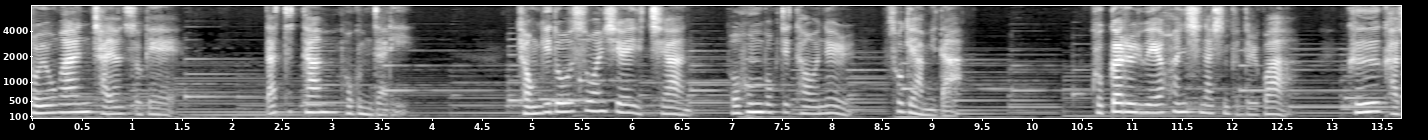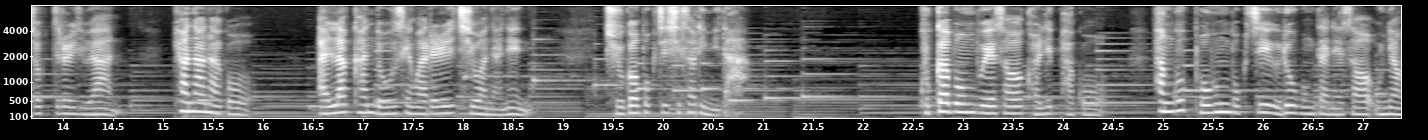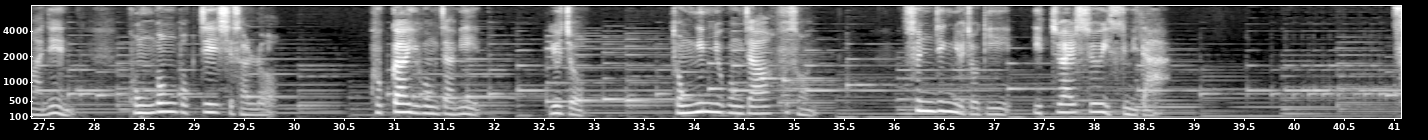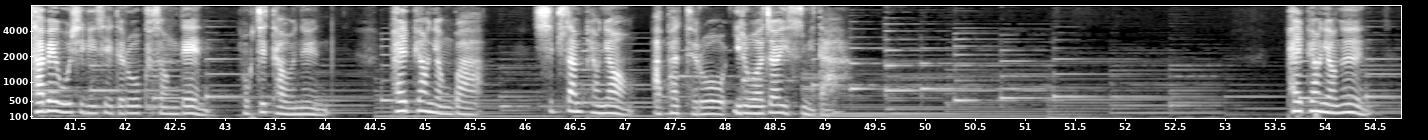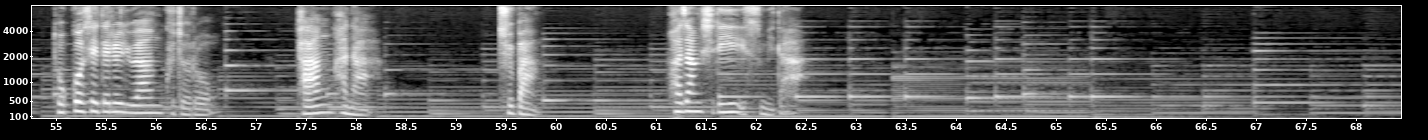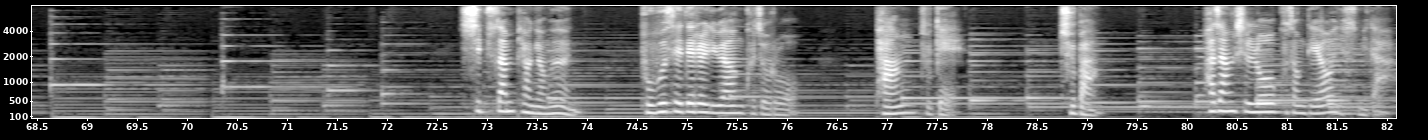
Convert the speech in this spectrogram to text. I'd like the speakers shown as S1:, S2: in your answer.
S1: 조용한 자연 속에 따뜻한 보금자리. 경기도 수원시에 위치한 보훈복지타운을 소개합니다. 국가를 위해 헌신하신 분들과 그 가족들을 위한 편안하고 안락한 노후 생활을 지원하는 주거복지시설입니다. 국가보훈부에서 건립하고 한국보훈복지의료공단에서 운영하는 공공복지시설로 국가유공자 및 유족, 독립유공자 후손, 순직유족이 입주할 수 있습니다. 452세대로 구성된 복지타운은 8평형과 13평형 아파트로 이루어져 있습니다. 8평형은 독거 세대를 위한 구조로 방 하나, 주방, 화장실이 있습니다. (13 평형은) 부부 세대를 위한 구조로 방두 개, 주방, 화장실로 구성되어 있습니다.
